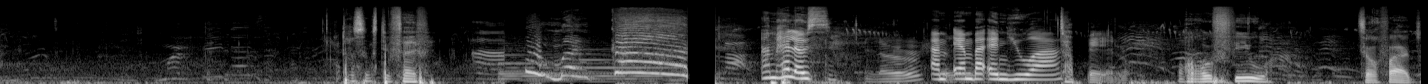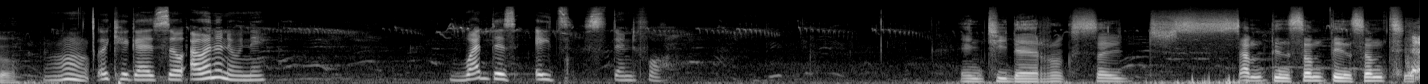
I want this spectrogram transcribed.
365. Um, hello. Hello. I'm Amber and you are. Tapelo. Rofiwa. Tshegofatso. Mm, okay, guys. So I wanna know, ne, what does AIDS stand for? Antidiroxide. Something, something, something.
